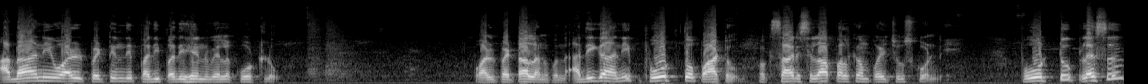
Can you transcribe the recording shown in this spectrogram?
అదాని వాళ్ళు పెట్టింది పది పదిహేను వేల కోట్లు. వాళ్ళు పెట్టాలనుకుంది. అది కానీ పోర్ట్తో పాటు ఒకసారి శిలాపలకం పోయి చూసుకోండి. పోర్టు ప్లస్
